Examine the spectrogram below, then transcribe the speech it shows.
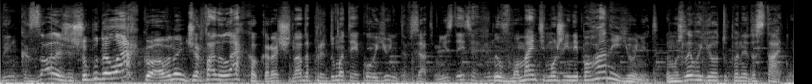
Блін, казали же, що буде легко, а воно ні черта не легко. Коротше, треба придумати, якого юніта взяти. Мені здається, ну в моменті може і непоганий юніт, але можливо його тупо недостатньо.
